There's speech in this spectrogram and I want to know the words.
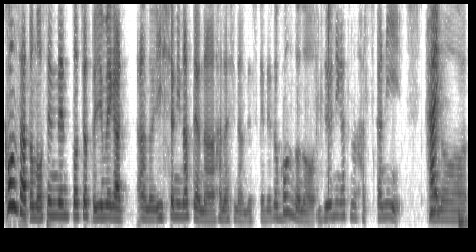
コンサートの宣伝とちょっと夢があの一緒になったような話なんですけれど、今度の12月の20日に、はい。あの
